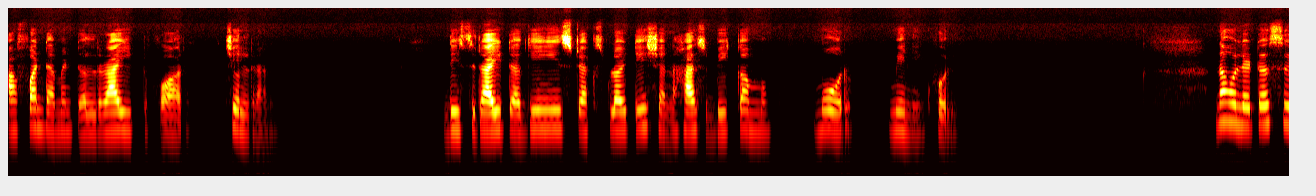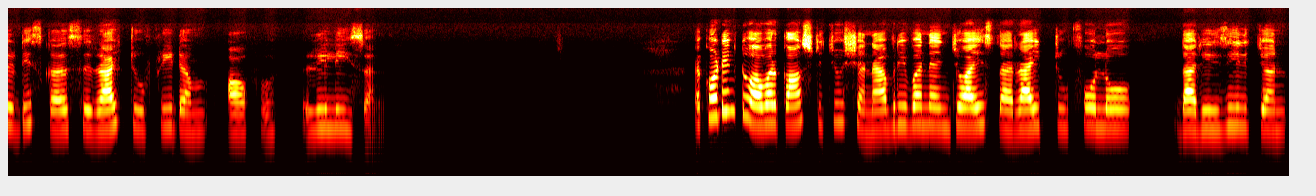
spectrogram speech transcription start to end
a fundamental right for children. This right against exploitation has become more meaningful. Now let us discuss right to freedom of religion. According to our constitution, everyone enjoys the right to follow the religion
